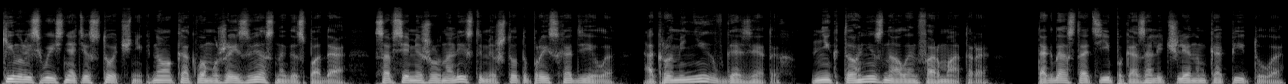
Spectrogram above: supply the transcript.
кинулись выяснять источник, но, как вам уже известно, господа, со всеми журналистами что-то происходило, а кроме них в газетах никто не знал информатора. Тогда статьи показали членам капитула,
